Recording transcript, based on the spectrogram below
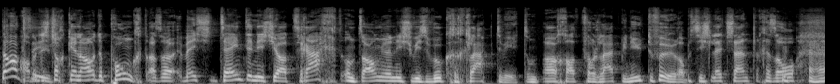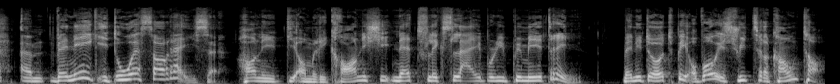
Da Aber das ist doch genau der Punkt. Also, weißt, das eine ist ja das Recht und das andere ist, wie es wirklich gelebt wird. Und da kann Frau Schleppi nichts dafür. Aber es ist letztendlich so, ähm, wenn ich in die USA reise, habe ich die amerikanische Netflix Library bei mir drin wenn ich dort bin, obwohl ich einen Schweizer Account habe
